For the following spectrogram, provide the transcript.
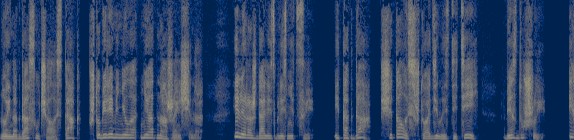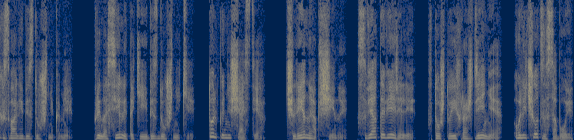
Но иногда случалось так, что беременела не одна женщина или рождались близнецы. И тогда считалось, что один из детей без души. Их звали бездушниками. Приносили такие бездушники только несчастья. Члены общины свято верили в то, что их рождение влечет за собой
